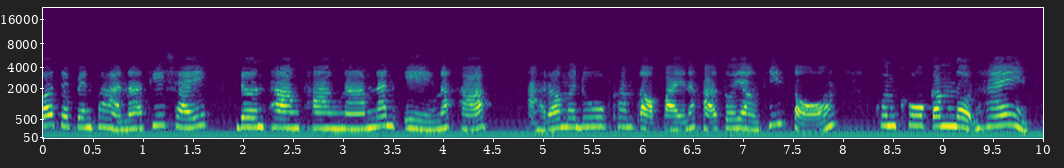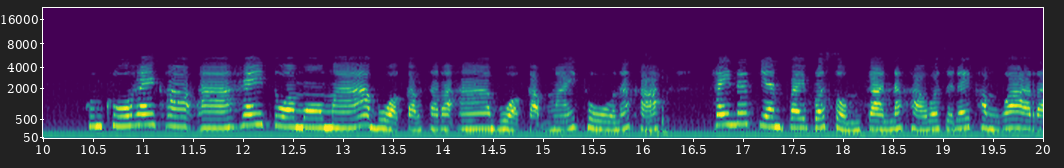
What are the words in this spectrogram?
ก็จะเป็นพาหนะที่ใช้เดินทางทางน้ำนั่นเองนะคะอะเรามาดูคำต่อไปนะคะ ตัวอย่างที่สองคุณครูกำหนดให้ คุณครูให้ค่ะอ่าให้ตัวโมม้าบวกกับสระอา บวกกับไม้โทนะคะ ให้นักเรียนไปผสมกันนะคะ ว่าจะได้คำว่าอะไร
